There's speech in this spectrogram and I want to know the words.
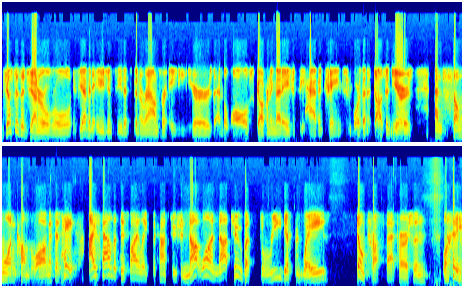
just as a general rule, if you have an agency that's been around for 80 years and the laws governing that agency haven't changed in more than a dozen years, and someone comes along and says, Hey, I found that this violates the Constitution, not one, not two, but three different ways, don't trust that person. Like,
